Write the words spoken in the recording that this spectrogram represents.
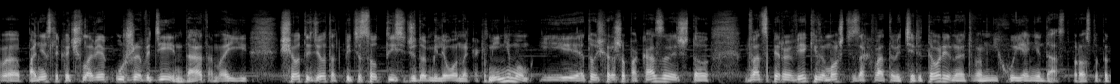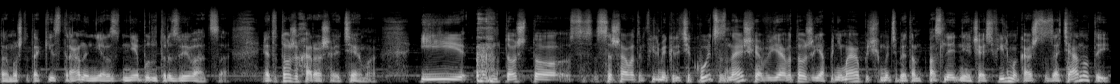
э, по несколько человек уже в день, да, там, и счет идет от 500 тысяч до миллиона как минимум, и это очень хорошо показывает, что в 21 веке вы можете захватывать территории, но это вам нихуя не даст, просто потому что такие страны не, раз, не будут развиваться. Это тоже хорошая тема. И то, что США в этом фильме критикуется, знаешь, я, я тоже я понимаю, почему тебе там последняя часть фильма кажется затянутой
